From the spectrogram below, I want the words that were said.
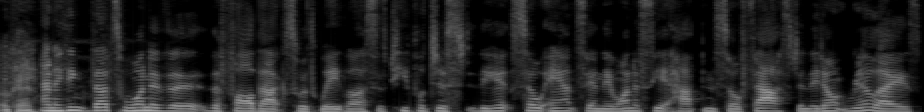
Okay. And I think that's one of the the fallbacks with weight loss is people just they get so antsy and they want to see it happen so fast and they don't realize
